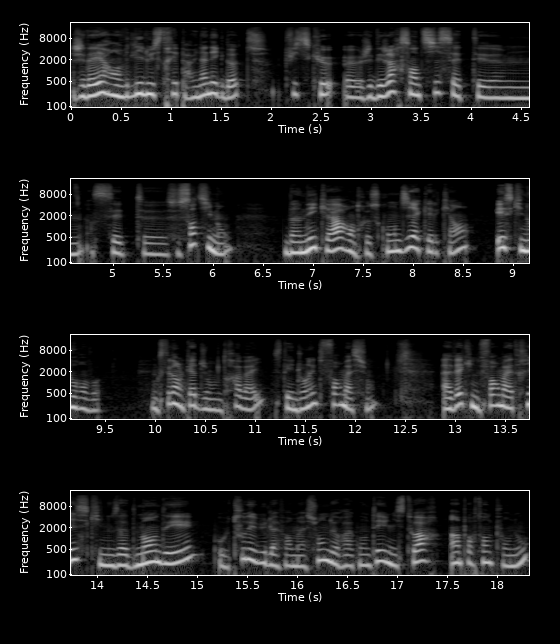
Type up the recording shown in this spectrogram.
J'ai d'ailleurs envie de l'illustrer par une anecdote, puisque euh, j'ai déjà ressenti cette, ce sentiment d'un écart entre ce qu'on dit à quelqu'un et ce qui nous renvoie. Donc c'était dans le cadre de mon travail, c'était une journée de formation, avec une formatrice qui nous a demandé, au tout début de la formation, de raconter une histoire importante pour nous.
